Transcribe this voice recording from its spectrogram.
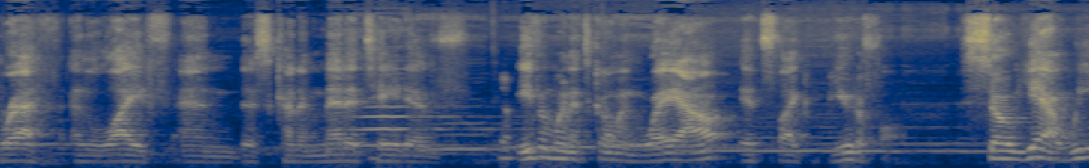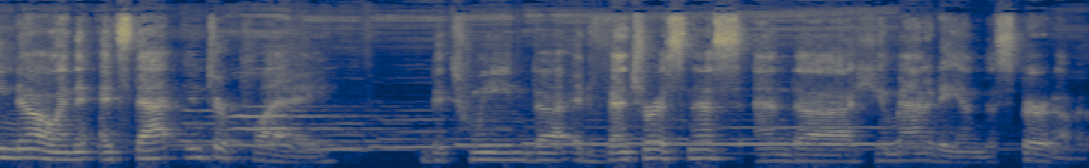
breath and life and this kind of meditative. Yep. Even when it's going way out, it's like beautiful. So yeah, we know, and it's that interplay between the adventurousness and the humanity and the spirit of it.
